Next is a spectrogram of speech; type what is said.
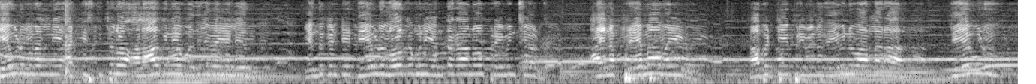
దేవుడు మనల్ని అట్టి స్థితిలో అలాగనే వదిలివేయలేదు. ఎందుకంటే దేవుడు లోకముని ఎంతగానో ప్రేమించాడు. ఆయన ప్రేమామయుడు. కాబట్టి ప్రేమైన దేవుని వాళ్ళరా దేవుడు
